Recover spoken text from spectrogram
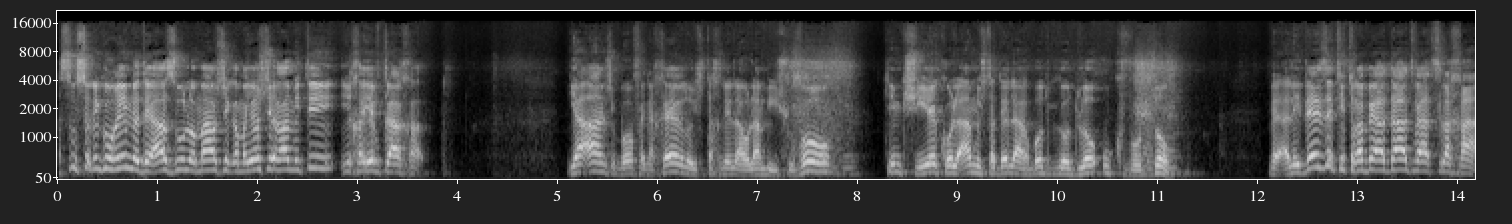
עשו סנגורים לדעה זו לומר שגם היושר האמיתי יחייב ככה. יען שבאופן אחר לא ישתכלל העולם ביישובו, כי אם כשיהיה כל עם משתדל להרבות גודלו וכבודו. ועל ידי זה תתרבה הדעת וההצלחה.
